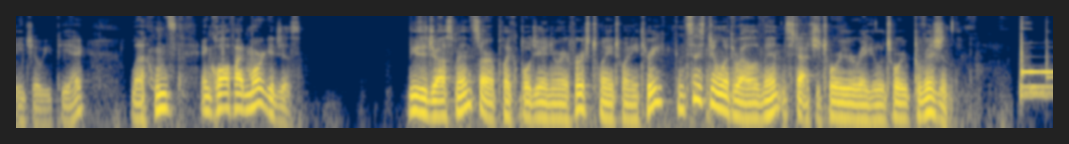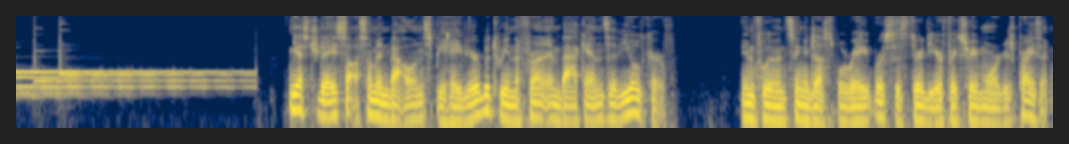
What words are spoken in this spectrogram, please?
H-O-E-P-A, loans and qualified mortgages. These adjustments are applicable January 1st, 2023, consistent with relevant statutory or regulatory provisions. Yesterday saw some imbalanced behavior between the front and back ends of the yield curve, influencing adjustable rate versus 30 year fixed rate mortgage pricing.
